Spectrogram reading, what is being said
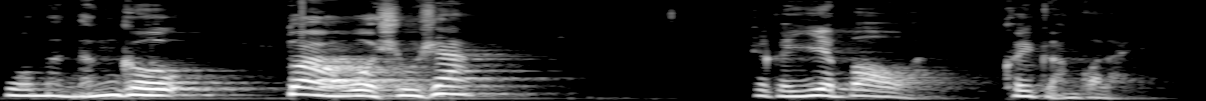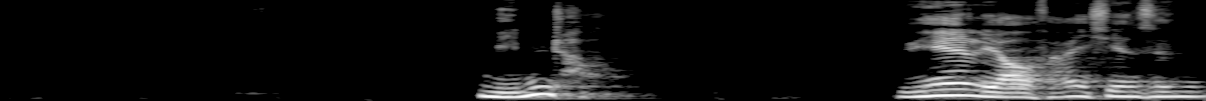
我们能够断恶修善，这个业报啊。可以转过来的。明朝袁了凡先生，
